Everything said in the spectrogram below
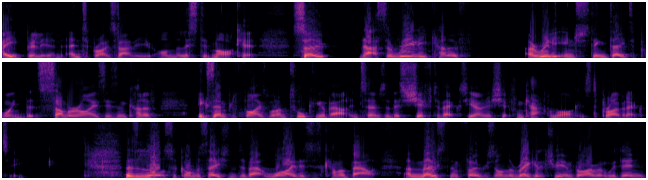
8 billion enterprise value on the listed market. So that's a really kind of a really interesting data point that summarizes and kind of exemplifies what I'm talking about in terms of this shift of equity ownership from capital markets to private equity. There's lots of conversations about why this has come about, and most of them focus on the regulatory environment within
